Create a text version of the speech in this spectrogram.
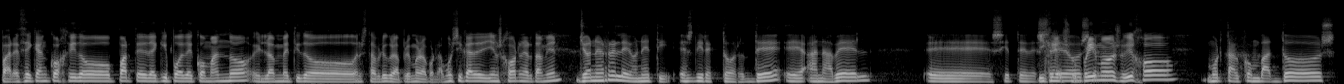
parece que han cogido parte del equipo de Comando y lo han metido en esta película. Primero por la música de James Horner también. John R. Leonetti es director de eh, Annabelle, eh, Siete Y que Deseos, su primo, su hijo. Mortal Kombat 2,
